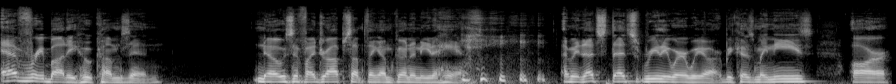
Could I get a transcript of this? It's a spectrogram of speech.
everybody who comes in knows if I drop something, I'm going to need a hand. I mean, that's that's really where we are because my knees are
